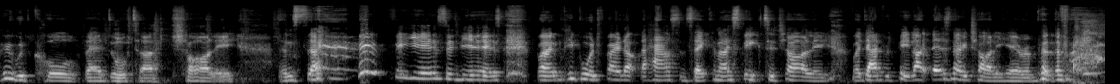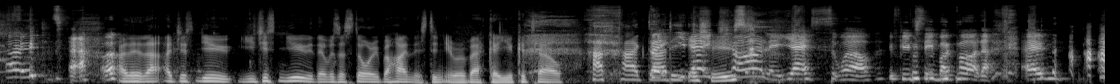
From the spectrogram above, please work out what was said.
who would call their daughter Charlie?" And so for years and years, when people would phone up the house and say, Can I speak to Charlie? My dad would be like, There's no Charlie here and put the phone down. I did that. I just knew, you just knew there was a story behind this, didn't you, Rebecca? You could tell. Hashtag daddy but, you know, issues. Charlie, yes. Well, if you've seen my partner. Um,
